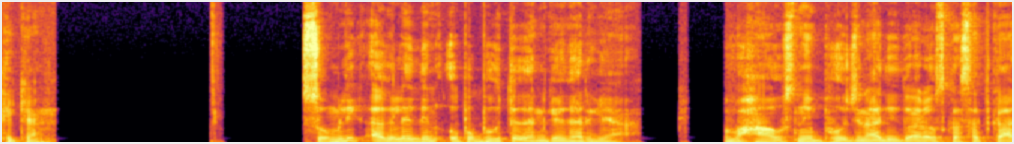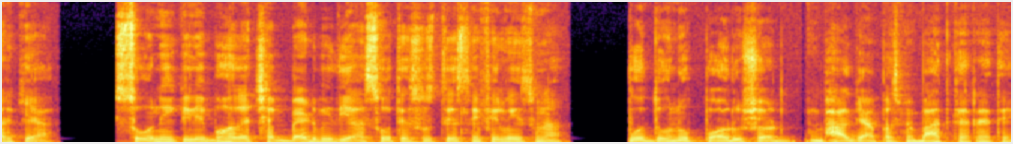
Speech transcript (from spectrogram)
ठीक है? सोमलिक अगले दिन उपभुक्त धन के घर गया। वहाँ उसने भोजनादि द्वारा उसका सत्कार किया। सोने के लिए बहुत अच्छा बेड भी दिया। सोते सोते उसने फिर वही सुना। वो दोनों पौरुष और भाग्य आपस में बात कर रहे थे।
